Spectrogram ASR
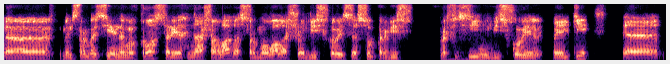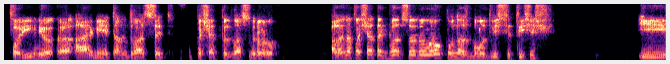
е, в інформаційному просторі наша влада сформувала, що військові це супервійськ професійні військові вояки по рівню е, армії там 20, початку 22 року. Але на початок 22 року у нас було 200 тисяч, і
